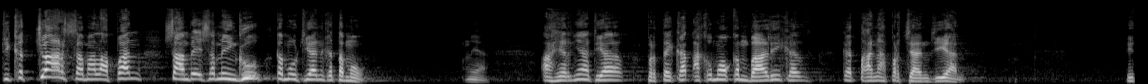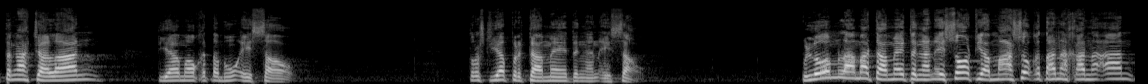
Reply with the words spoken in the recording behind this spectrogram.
Dikejar sama Laban sampai seminggu kemudian ketemu. Ya. Akhirnya dia bertekad aku mau kembali ke, ke tanah perjanjian. Di tengah jalan dia mau ketemu Esau. Terus dia berdamai dengan Esau. Belum lama damai dengan Esau, dia masuk ke tanah Kanaan,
